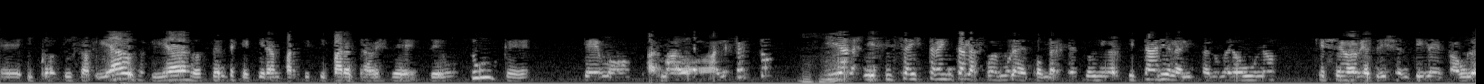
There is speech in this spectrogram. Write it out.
eh, y con sus afiliados, afiliadas, docentes que quieran participar a través de, un Zoom que, hemos armado al efecto. Y a las 16.30 la fórmula de convergencia universitaria, la lista número 1, que lleva Beatriz Gentile y Paulo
